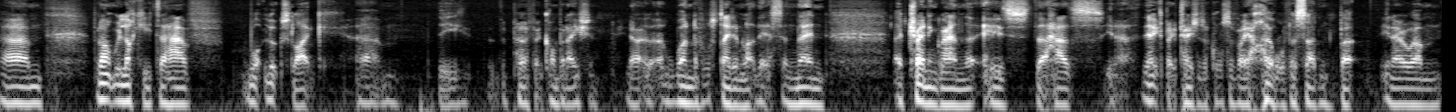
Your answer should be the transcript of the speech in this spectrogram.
Um, but aren't we lucky to have what looks like um, the the perfect combination? You know, a wonderful stadium like this, and then a training ground that is that has you know the expectations, of course, are very high all of a sudden. But you know, um,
